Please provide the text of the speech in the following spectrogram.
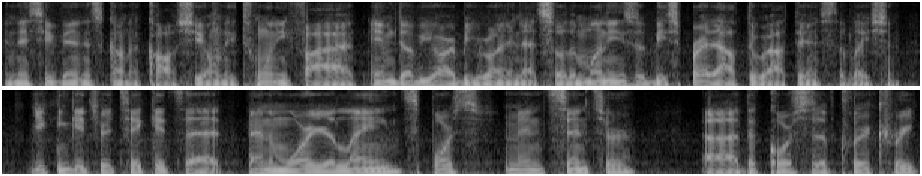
And this event is going to cost you only 25. MWR be running that, so the monies will be spread out throughout the installation. You can get your tickets at Phantom Warrior Lane, Sportsman Center, uh, the courses of Clear Creek,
